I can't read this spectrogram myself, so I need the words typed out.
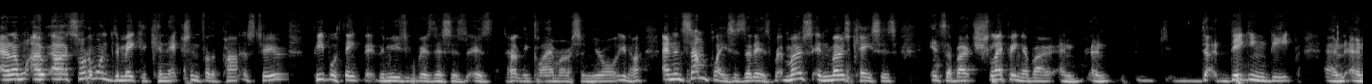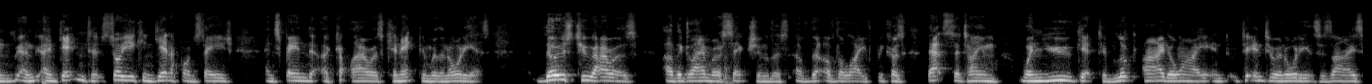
and I, I, I, sort of wanted to make a connection for the partners too. People think that the music business is, is totally glamorous and you're all, you know, and in some places it is, but most, in most cases, it's about schlepping about and, and d- digging deep and, and, and, and getting to, so you can get up on stage and spend a couple hours connecting with an audience. Those two hours are the glamorous section of the of the of the life because that's the time when you get to look eye to eye into, into an audience's eyes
